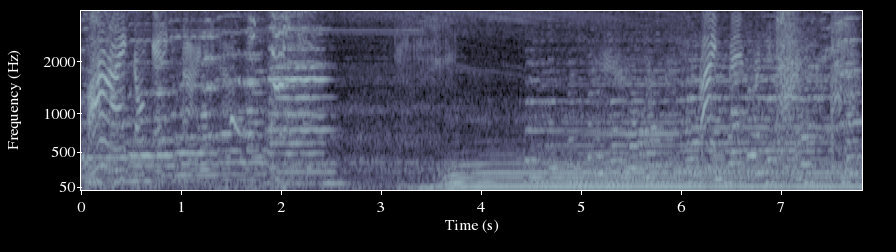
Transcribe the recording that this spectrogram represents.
All right, don't get excited. Who's excited? Right back.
